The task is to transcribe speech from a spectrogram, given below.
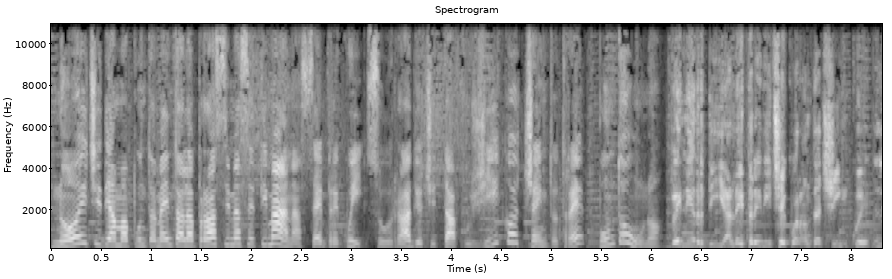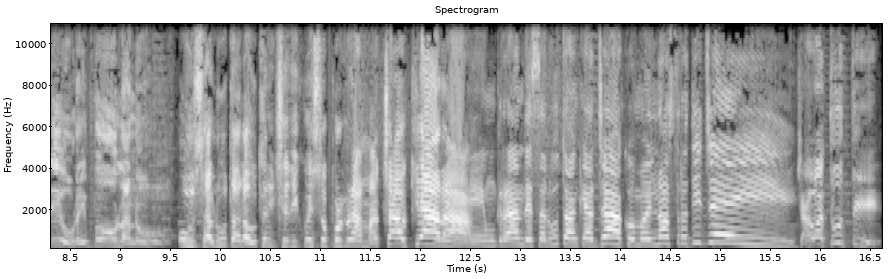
Noi ci diamo appuntamento alla prossima settimana, sempre qui su Radio Città Fujiko 103.1. Venerdì alle 13.45 le ore volano! Un saluto all'autrice di questo programma, ciao Chiara! E un grande saluto anche a Giacomo, il nostro DJ! Ciao a tutti!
